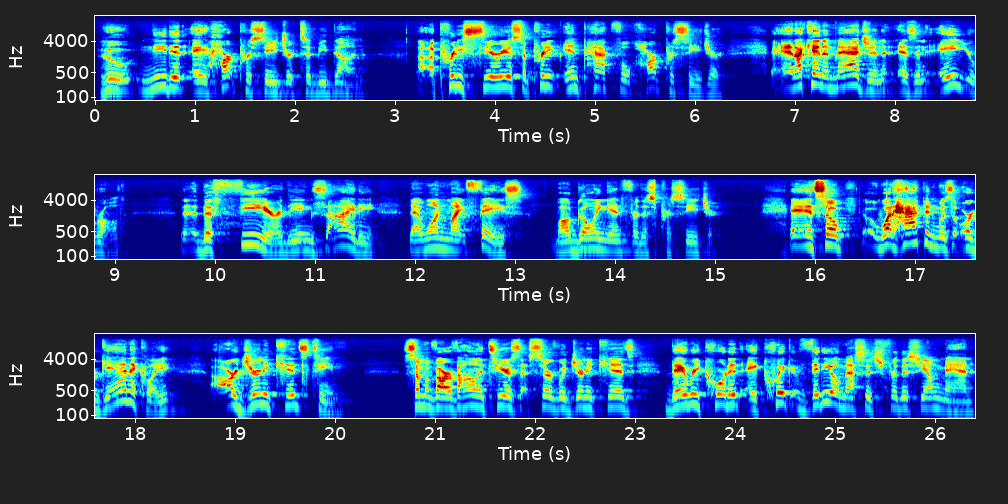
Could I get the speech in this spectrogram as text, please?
who needed a heart procedure to be done. A pretty serious, a pretty impactful heart procedure. And I can't imagine as an eight year old the fear, the anxiety that one might face while going in for this procedure. And so, what happened was organically, our Journey Kids team, some of our volunteers that serve with Journey Kids, they recorded a quick video message for this young man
